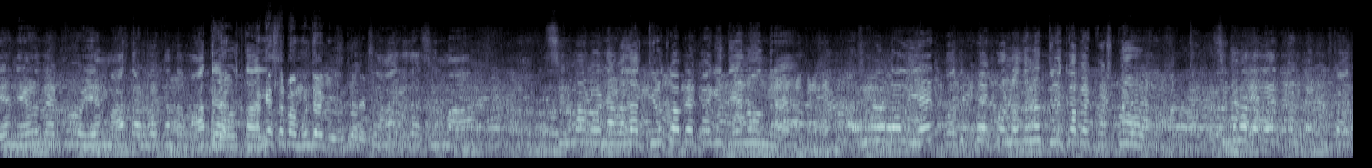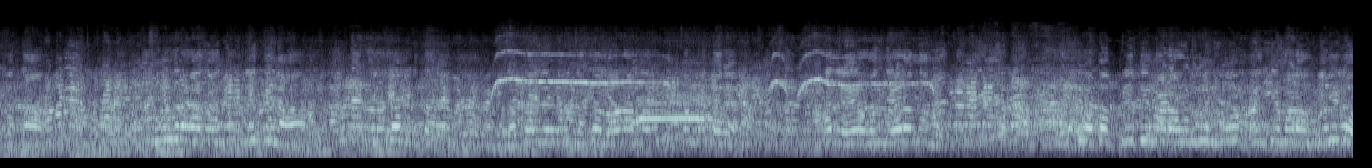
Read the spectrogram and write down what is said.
ಏನ್ ಹೇಳ್ಬೇಕು ಏನ್ ಮಾತಾಡ್ಬೇಕಂತ ಮಾತೇ ಹೇಳ್ತಾ ಹಂಗೆ ಸ್ವಲ್ಪ ಮುಂದೆ ಹೋಗಿ ಚೆನ್ನಾಗಿದೆ ಸಿನಿಮಾ. ಸಿನಿಮಾ ನೋಡಿ ನಾವೆಲ್ಲ ತಿಳ್ಕೊಬೇಕಾಗಿದ್ದು ಏನು ಅಂದ್ರೆ ಜೀವನದಲ್ಲಿ ಏನ್ ಬದುಕಬೇಕು ಅನ್ನೋದನ್ನ ತಿಳ್ಕೊಬೇಕು ಫಸ್ಟ್ ನಾವು. ಸಿನಿಮಾದಲ್ಲಿ ಏನು ಕಂಟೆಂಟ್ ಇಷ್ಟ ಆಯ್ತು ಗೊತ್ತಾ? ಸುಂದರವಾದ ಒಂದು ಪ್ರೀತಿನ ತಿಳ್ಕೊಂಡ್ಬಿಡ್ತಾರೆ. ಜೊತೆ ಜೊತೆ ಓಡಾಡೋರು ತಿಳ್ಕೊಂಡ್ಬಿಡ್ತಾರೆ ಆದರೆ ಒಂದು ಹೇಳೋದು ನಾನು. ಪ್ರತಿಯೊಬ್ಬ ಪ್ರೀತಿ ಮಾಡೋ ಹುಡುಗನಿಗೂ ಪ್ರೀತಿ ಮಾಡೋ ಹುಡುಗಿಗೂ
